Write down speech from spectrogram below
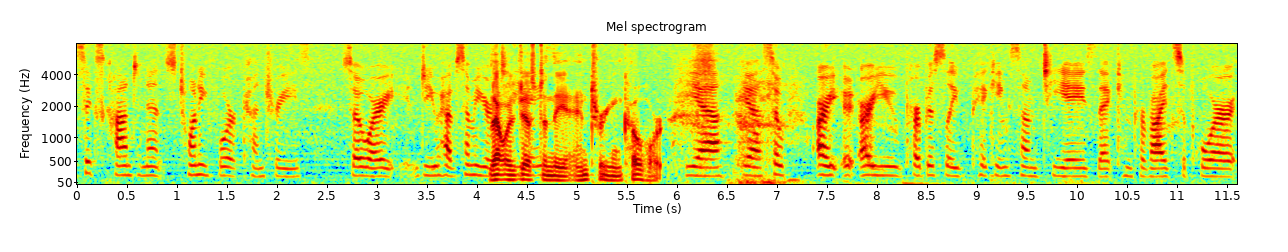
six continents, 24 countries, so are, do you have some of your That was just in the entering cohort. Yeah, yeah, so are, are you purposely picking some TAs that can provide support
